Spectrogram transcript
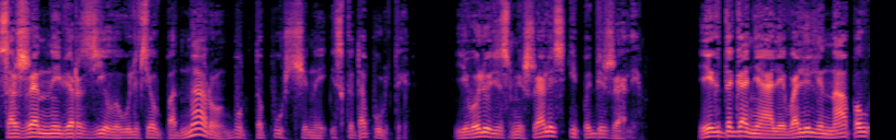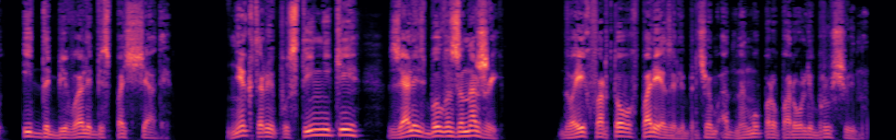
Сожженный Верзила улетел под нару, будто пущенный из катапульты. Его люди смешались и побежали. Их догоняли, валили на пол и добивали без пощады. Некоторые пустынники взялись было за ножи. Двоих фартовых порезали, причем одному пропороли брюшину.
